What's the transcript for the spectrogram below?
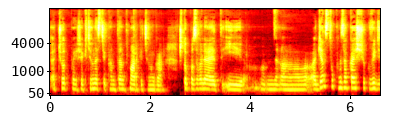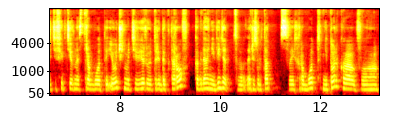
отчет по эффективности контент-маркетинга, что позволяет и а, агентству как заказчику видеть эффективность работы и очень мотивирует редакторов, когда они видят результат своих работ не только в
